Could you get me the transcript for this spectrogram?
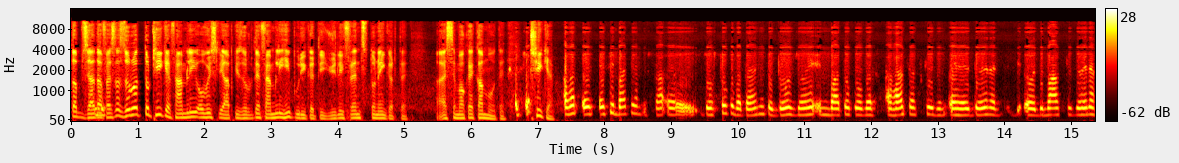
तब ज़्यादा फैसला ज़रूरत तो ठीक है फैमिली ओबियसली आपकी जरूरतें फैमिली ही पूरी करती है यूजली फ्रेंड्स तो नहीं करते ऐसे मौके कम होते हैं। अच्छा, ठीक है। अगर ऐसी बातें हम दोस्तों को बताएँगे तो दोस्त जो है इन बातों को बस हर शख्स के जो है ना दिमाग की जो है ना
